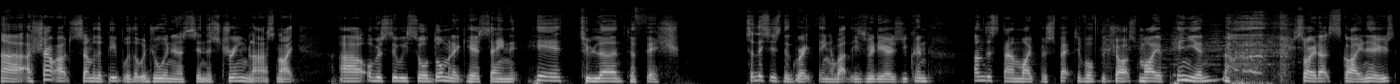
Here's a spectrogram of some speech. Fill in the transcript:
uh, a shout out to some of the people that were joining us in the stream last night. Uh, obviously, we saw Dominic here saying, here to learn to fish. So this is the great thing about these videos. You can understand my perspective of the charts, my opinion. Sorry, that's Sky News.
